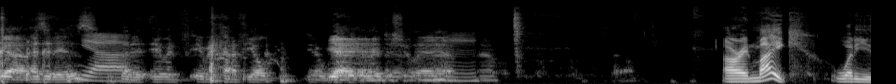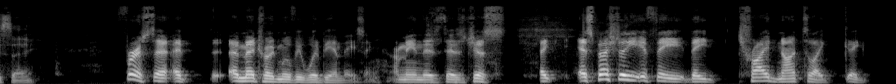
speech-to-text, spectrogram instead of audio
yeah, as it is, yeah, that it, it would it would kind of feel, you know, yeah, yeah, yeah, yeah, mm-hmm. yeah, So. All right, Mike, what do you say? First, a, a, Metroid movie would be amazing. I mean, there's there's just like, especially if they they tried not to like like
